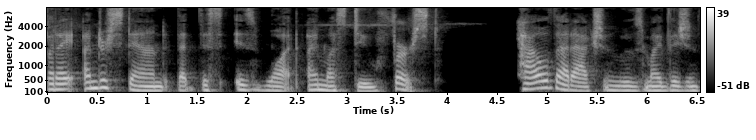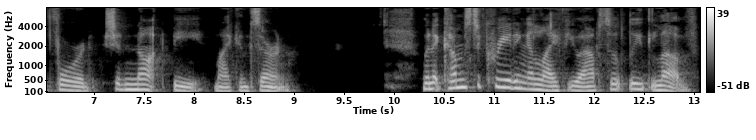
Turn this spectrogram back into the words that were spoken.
but I understand that this is what I must do first. How that action moves my vision forward should not be my concern. When it comes to creating a life you absolutely love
